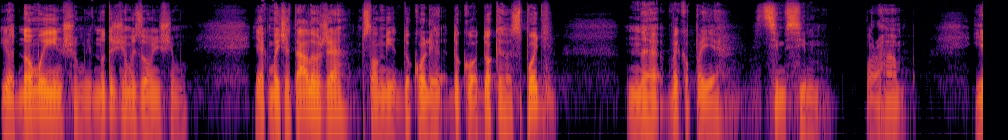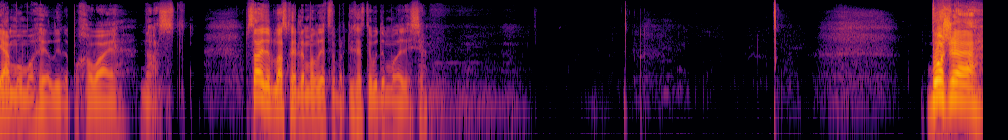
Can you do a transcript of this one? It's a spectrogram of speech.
і одному, і іншому, і внутрішньому, і зовнішньому. Як ми читали вже в псалмі, доколі, доко- доки Господь не викопає цим всім ворогам яму могили, не поховає нас. Вставайте, будь ласка, для молитви, брати сестри, будемо молитися. Боже,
